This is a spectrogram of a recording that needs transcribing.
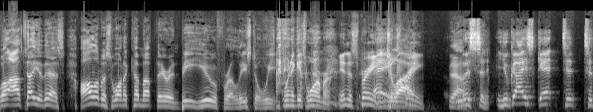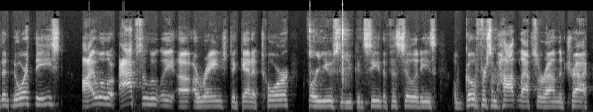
Well, I'll tell you this: all of us want to come up there and be you for at least a week. when it gets warmer. in the spring, Hey, in July. The spring. Yeah. Listen, you guys get to to the Northeast. I will absolutely uh, arrange to get a tour for you so you can see the facilities. Go for some hot laps around the track.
